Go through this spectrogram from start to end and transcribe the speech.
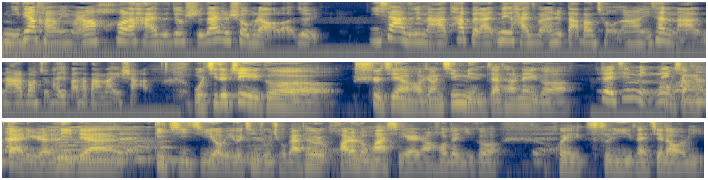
你一定要考上名门，然后后来孩子就实在是受不了了，就一下子就拿他本来那个孩子本来是打棒球的，然后一下子拿拿了棒球拍就把他爸妈给杀了。我记得这个事件好像金敏在他那个对金敏那梦个想代理人里边对第几集有一个金属球拍，他就是滑着轮滑鞋，然后的一个会肆意在街道里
